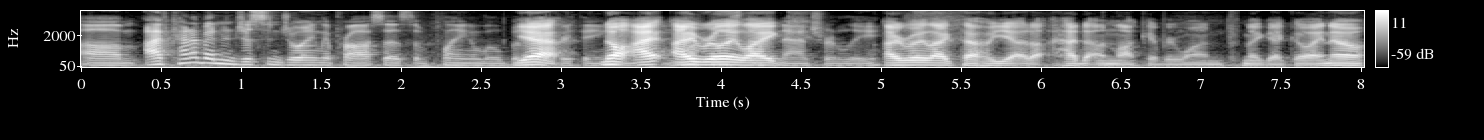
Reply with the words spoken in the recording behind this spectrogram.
um, I've kind of been just enjoying the process of playing a little bit Yeah. of everything. No, I- I really like- naturally. I really like that how you had to unlock everyone from the get go. I know.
